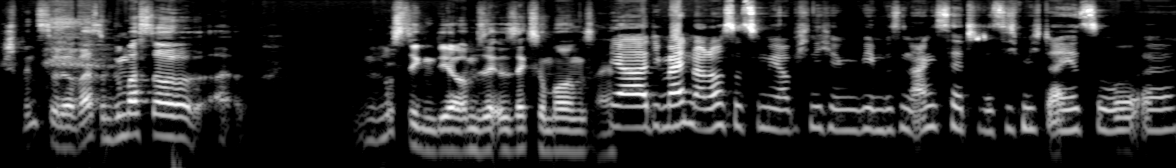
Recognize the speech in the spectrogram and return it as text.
spinnst du oder was? Und du machst doch äh, einen lustigen dir um se- 6 Uhr morgens ein. Ja, die meinten auch noch so zu mir, ob ich nicht irgendwie ein bisschen Angst hätte, dass ich mich da jetzt so äh,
